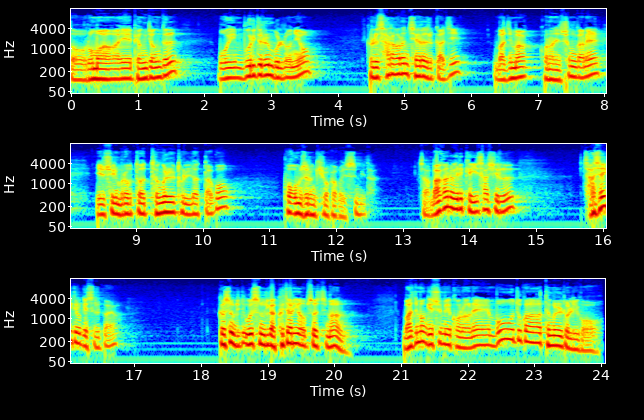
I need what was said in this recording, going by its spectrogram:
또 로마의 병정들 모인 무리들은 물론이요. 그를 사랑하는 제자들까지 마지막 고난의 순간에 예수님으로부터 등을 돌렸다고 복음서는 기록하고 있습니다. 자, 마가는 왜 이렇게 이 사실을 자세히 기록했을까요? 그것은 우리, 그것은 우리가 그 자리에 없었지만 마지막 예수님의 고난에 모두가 등을 돌리고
